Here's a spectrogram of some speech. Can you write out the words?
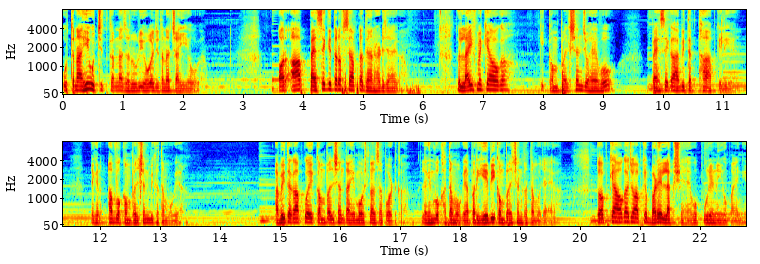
उतना ही उचित करना ज़रूरी होगा जितना चाहिए होगा। और आप पैसे की तरफ़ से आपका ध्यान हट जाएगा। तो लाइफ में क्या होगा कि कंपल्शन जो है वो पैसे का अभी तक था आपके लिए, लेकिन अब वो कंपल्शन भी खत्म हो गया। अभी तक आपको एक कंपल्शन था इमोशनल सपोर्ट का, लेकिन वो खत्म हो गया, पर ये भी कंपल्शन खत्म हो जाएगा। तो अब क्या होगा, जो आपके बड़े लक्ष्य हैं वो पूरे नहीं हो पाएँगे।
